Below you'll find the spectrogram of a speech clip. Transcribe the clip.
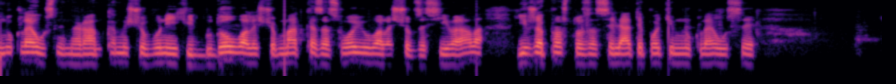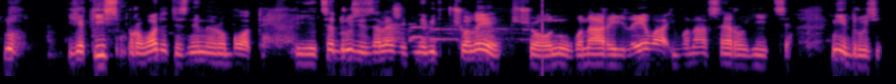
нуклеусними рамками, щоб вони їх відбудовували, щоб матка засвоювала, щоб засівала, і вже просто заселяти потім нуклеуси. Ну, якісь проводити з ними роботи. І це, друзі, залежить не від пчоли, що ну, вона рійлива і вона все роїться. Ні, друзі,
